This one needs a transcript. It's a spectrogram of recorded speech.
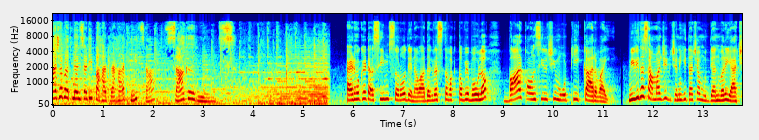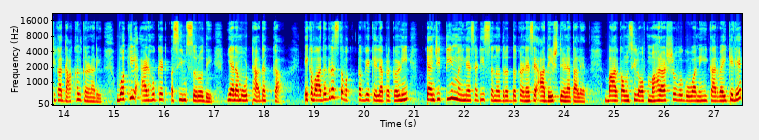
ताज्या बातम्यांसाठी पाहत राहा तिचा सागर न्यूज. ॲडव्होकेट असीम सरोदेनं वादग्रस्त वक्तव्य भोवलं बार कौन्सिलची मोठी कारवाई. विविध सामाजिक जनहिताच्या मुद्द्यांवर याचिका दाखल करणारे वकील ॲडव्होकेट असीम सरोदे यांना मोठा धक्का. एक वादग्रस्त वक्तव्य केल्याप्रकरणी त्यांची तीन महिन्यासाठी सनद रद्द करण्याचे आदेश देण्यात आले आहेत बार काउन्सिल ऑफ महाराष्ट्र व गोवाने ही कारवाई केली आहे.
